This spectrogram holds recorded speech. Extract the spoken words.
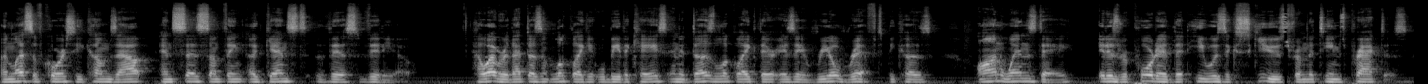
unless, of course, he comes out and says something against this video. However, that doesn't look like it will be the case, and it does look like there is a real rift because on Wednesday, it is reported that he was excused from the team's practice.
